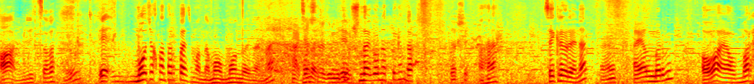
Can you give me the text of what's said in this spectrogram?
а милицияга э могу жактан тартпайсыңбы анда могу моундайдан а А, э? Э, ушундай көрүнөт бекен жакшы жакшы аха. Секире берейин э аялың барбы ооба аялым бар.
